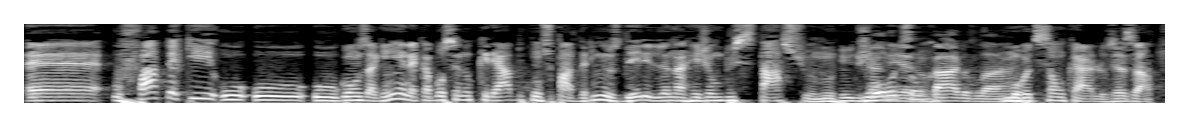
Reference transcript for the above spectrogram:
É, o fato é que o, o, o Gonzaguinha ele acabou sendo criado com os padrinhos dele lá na região do Estácio, no Rio de Morro Janeiro. de São Carlos lá. Morro de São Carlos, exato.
